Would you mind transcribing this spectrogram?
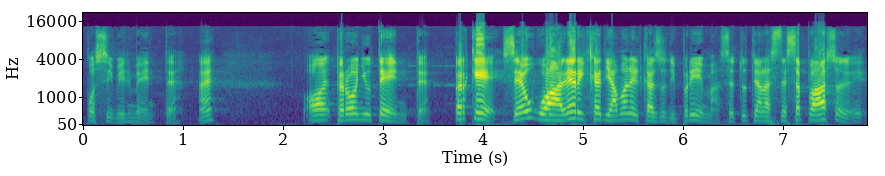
possibilmente. Eh? per ogni utente, perché se è uguale ricadiamo nel caso di prima, se tutti hanno la stessa password, eh,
